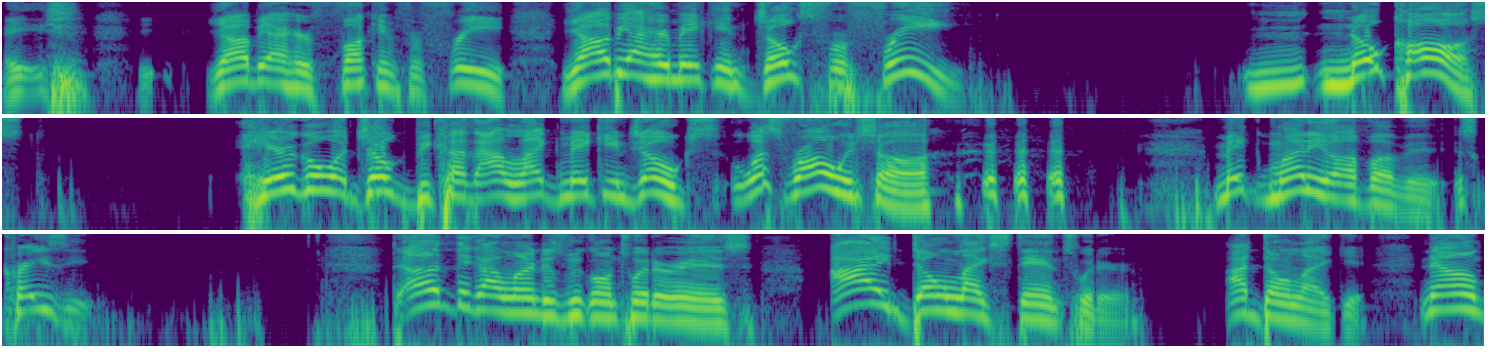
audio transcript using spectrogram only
y'all be out here fucking for free. Y'all be out here making jokes for free. N- no cost. Here go a joke because I like making jokes. What's wrong with y'all? Make money off of it. It's crazy. The other thing I learned this week on Twitter is I don't like Stan Twitter. I don't like it. Now,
